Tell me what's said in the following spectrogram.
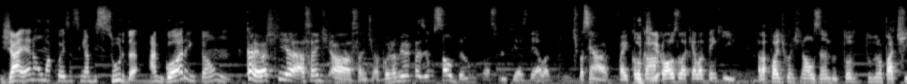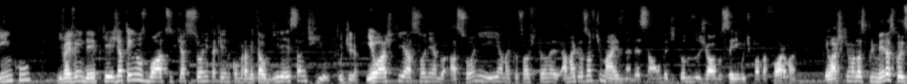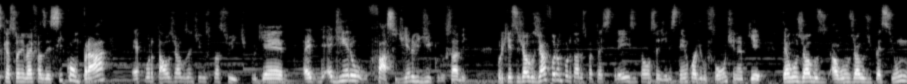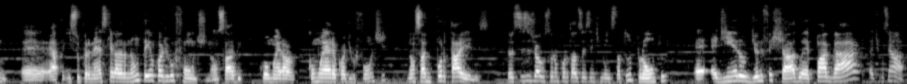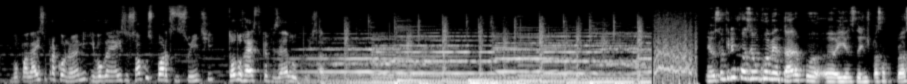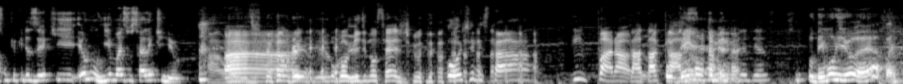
já era uma coisa assim absurda. Agora, então. Cara, eu acho que a Silent, a Silent Hill, a Konami vai fazer um saldão com as franquias dela. Tipo assim, ah, vai colocar Podia. uma cláusula que ela tem que. Ela pode continuar usando todo, tudo no patinco e vai vender, porque já tem uns boatos de que a Sony tá querendo comprar Metal Gear e Silent Hill. Podia. E eu acho que a Sony, a Sony e a Microsoft estão. A Microsoft mais, né? Dessa onda de todos os jogos serem multiplataforma. Eu acho que uma das primeiras coisas que a Sony vai fazer se comprar é portar os jogos antigos pra Switch. Porque é, é, é dinheiro fácil, dinheiro ridículo, sabe? Porque esses jogos já foram portados pra PS3, então, ou seja, eles têm o código fonte, né? Porque tem alguns jogos, alguns jogos de PS1 é, e Super NES que a galera não tem o código fonte, não sabe como era, como era o código fonte, não sabe portar eles. Então, se esses jogos foram portados recentemente, está tudo pronto. É, é dinheiro de olho fechado, é pagar, é tipo assim, ah, vou pagar isso pra Konami e vou ganhar isso só com os portos do Switch, todo o resto que eu fizer é lucro, sabe? Eu só queria fazer um comentário co- aí antes da gente passar pro próximo, que eu queria dizer que eu não ri mais do Silent Hill. Ah, o amor- o Gomid não se ajuda. Hoje ele está imparável. Tá atacado. O Damon também, né? Meu Deus. O Damon Hill, é, rapaz.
